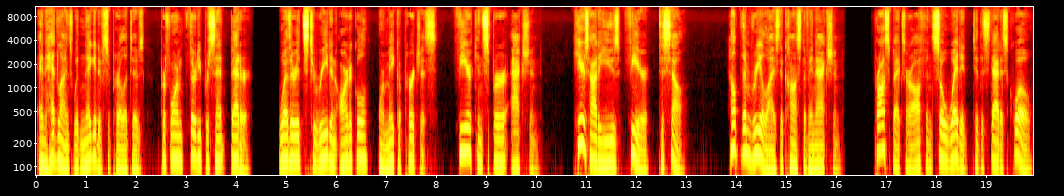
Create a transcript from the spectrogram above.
and headlines with negative superlatives perform 30% better. Whether it's to read an article or make a purchase, fear can spur action. Here's how to use fear to sell. Help them realize the cost of inaction. Prospects are often so wedded to the status quo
